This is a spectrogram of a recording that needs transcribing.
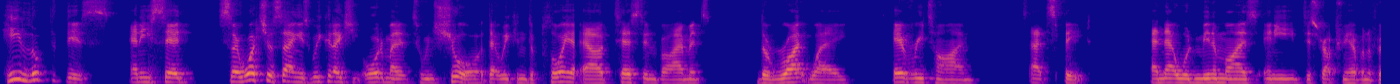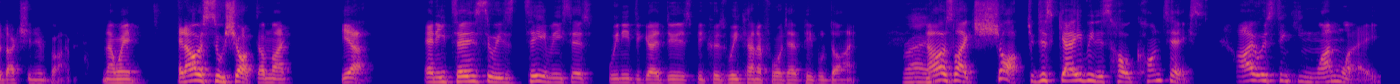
he looked at this and he said, so what you're saying is we could actually automate it to ensure that we can deploy our test environments the right way every time at speed. And that would minimize any disruption we have on a production environment. And I went, and I was still shocked. I'm like, yeah. And he turns to his team and he says, We need to go do this because we can't afford to have people dying. Right. And I was like shocked. It just gave me this whole context. I was thinking one way,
